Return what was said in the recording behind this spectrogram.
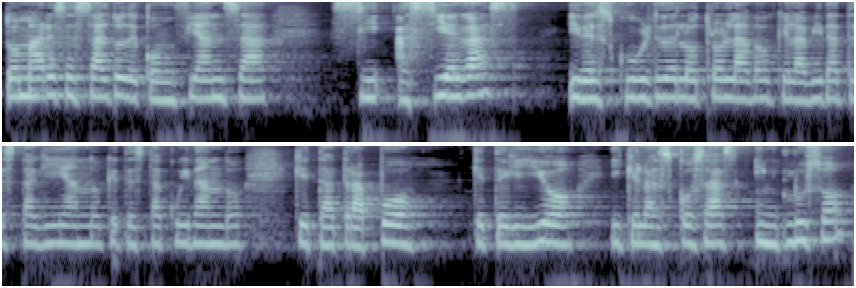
Tomar ese salto de confianza si a ciegas y descubrir del otro lado que la vida te está guiando, que te está cuidando, que te atrapó, que te guió y que las cosas incluso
